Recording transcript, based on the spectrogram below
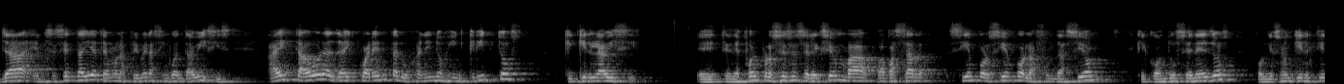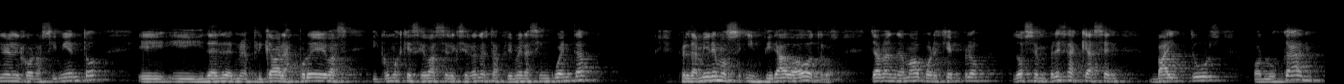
ya en 60 días tenemos las primeras 50 bicis. A esta hora ya hay 40 lujaninos inscriptos que quieren la bici. Este, después el proceso de selección va, va a pasar 100% por la fundación que conducen ellos, porque son quienes tienen el conocimiento y, y me explicaba las pruebas y cómo es que se va seleccionando estas primeras 50, pero también hemos inspirado a otros. Ya me han llamado, por ejemplo, dos empresas que hacen bike tours por Luján,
